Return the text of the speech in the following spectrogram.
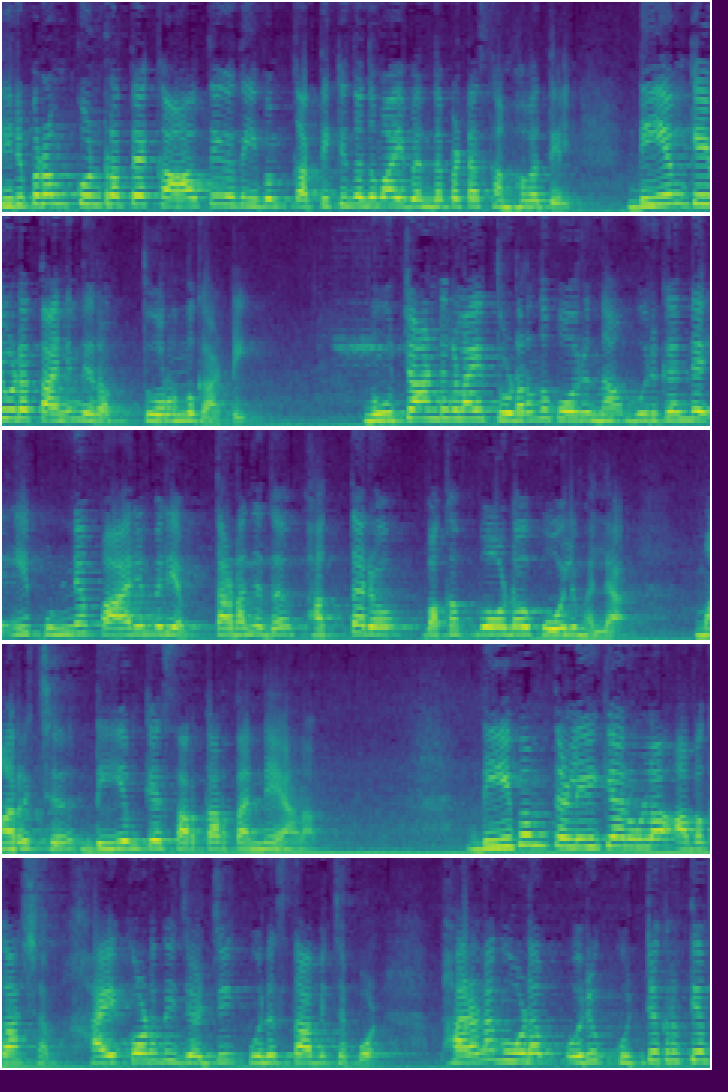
തിരുപ്പുറം കുണ്ട്രത്തെ കാർത്തിക ദീപം കത്തിക്കുന്നതുമായി ബന്ധപ്പെട്ട സംഭവത്തിൽ ഡി എം കെയുടെ തനിനിറം തുറന്നുകാട്ടി. നൂറ്റാണ്ടുകളായി തുടർന്നു പോരുന്ന മുരുകന്റെ ഈ പുണ്യ പാരമ്പര്യം തടഞ്ഞത് ഭക്തരോ വഖഫ് ബോർഡോ പോലുമല്ല മറിച്ച് ഡി എം കെ സർക്കാർ തന്നെയാണ്. ദീപം തെളിയിക്കാനുള്ള അവകാശം ഹൈക്കോടതി ജഡ്ജി പുനഃസ്ഥാപിച്ചപ്പോൾ ഭരണകൂടം ഒരു കുറ്റകൃത്യം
